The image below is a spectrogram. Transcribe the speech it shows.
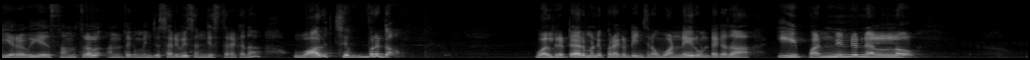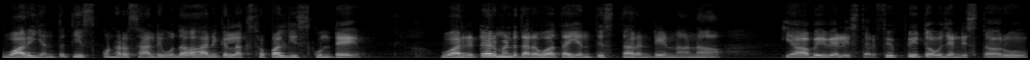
ఇరవై ఐదు సంవత్సరాలు అంతకు మించి సర్వీస్ అందిస్తారు కదా వారు చివరిగా వాళ్ళు రిటైర్మెంట్ ప్రకటించిన వన్ ఇయర్ ఉంటాయి కదా ఈ పన్నెండు నెలల్లో వారు ఎంత తీసుకున్నారో శాలరీ ఉదాహరణకి లక్ష రూపాయలు తీసుకుంటే వారు రిటైర్మెంట్ తర్వాత ఎంత ఇస్తారంటే నాన్న యాభై వేలు ఇస్తారు ఫిఫ్టీ థౌజండ్ ఇస్తారు.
